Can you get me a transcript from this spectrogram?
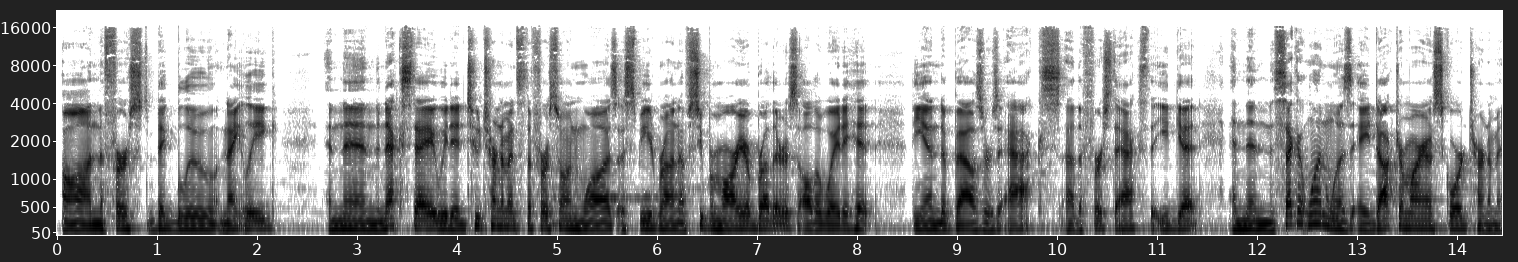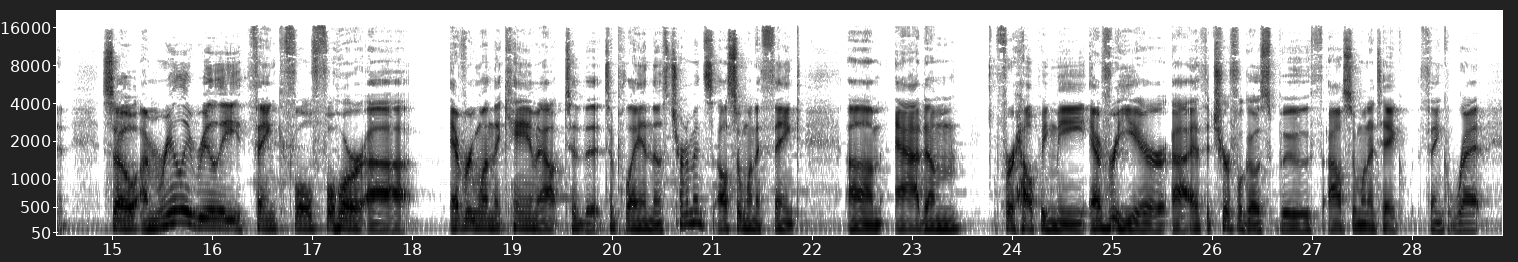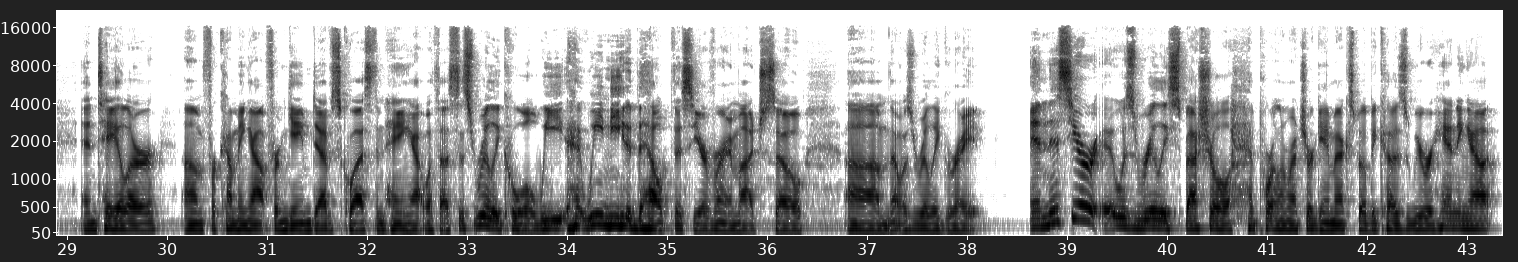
on the first Big Blue Knight League. And then the next day we did two tournaments. The first one was a speed run of Super Mario Brothers all the way to hit the end of Bowser's axe, uh, the first axe that you'd get. And then the second one was a Dr. Mario scored tournament. So I'm really, really thankful for uh, everyone that came out to the to play in those tournaments. I also want to thank um, Adam for helping me every year uh, at the Cheerful Ghost booth. I also want to take thank Rhett and Taylor um, for coming out from Game Devs Quest and hanging out with us. It's really cool. We we needed the help this year very much, so um, that was really great. And this year it was really special at Portland Retro Game Expo because we were handing out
